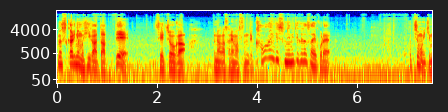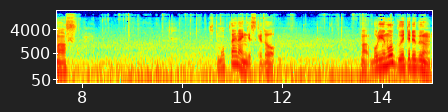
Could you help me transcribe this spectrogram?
ムスカリにも火が当たって、成長が促されますんで、可愛いですね。見てください、これ。こっちも行きます。ちょっともったいないんですけど、まあ、ボリューム多く植えてる分、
